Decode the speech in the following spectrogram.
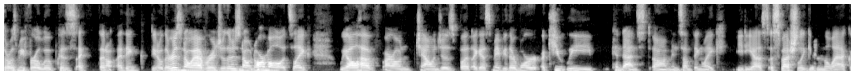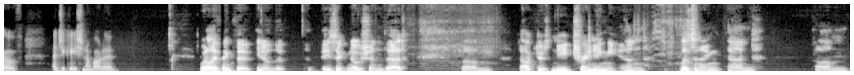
throws me for a loop because I, I don't i think you know there is no average or there's no normal it's like we all have our own challenges, but I guess maybe they're more acutely condensed um, in something like EDS, especially given the lack of education about it. Well, I think that you know the, the basic notion that um, doctors need training in listening and um,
